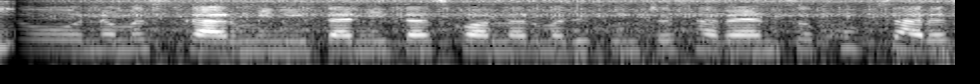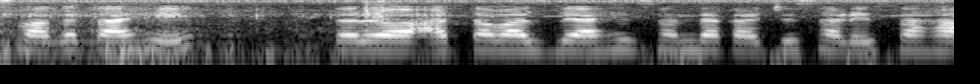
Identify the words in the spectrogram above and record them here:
तो नमस्कार मी नीता. नीताज कॉर्नरमध्ये तुमच्या सगळ्यांचं खूप सारं स्वागत आहे. तर आता वाजले आहे संध्याकाळचे साडेसहा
